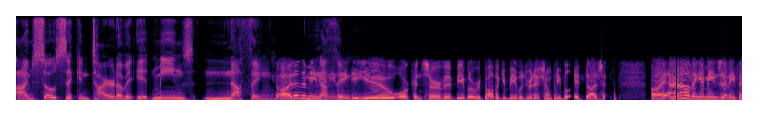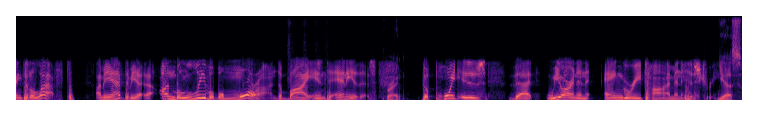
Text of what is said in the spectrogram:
I'm so sick and tired of it. It means nothing. No, it doesn't mean Nothing. anything to you or conservative people or Republican people, traditional people. It doesn't. All right. And I don't think it means anything to the left. I mean, you have to be an unbelievable moron to buy into any of this. Right. The point is that we are in an angry time in history. Yes.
